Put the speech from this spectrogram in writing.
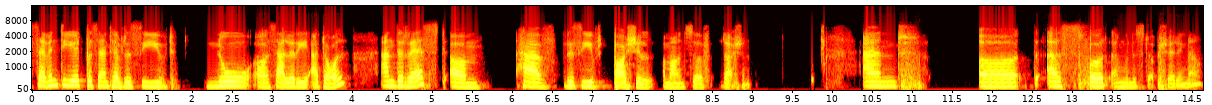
78% have received no uh, salary at all, and the rest um, have received partial amounts of ration. And Uh, as for, I'm going to stop sharing now.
